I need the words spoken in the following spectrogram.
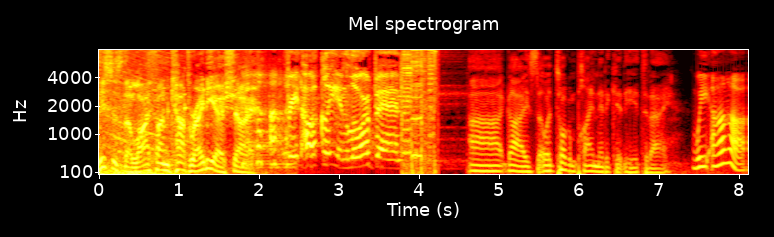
This is the Life Uncut radio show. Britt Hockley and Laura Byrne. Uh, guys, we're talking plane etiquette here today. We are.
